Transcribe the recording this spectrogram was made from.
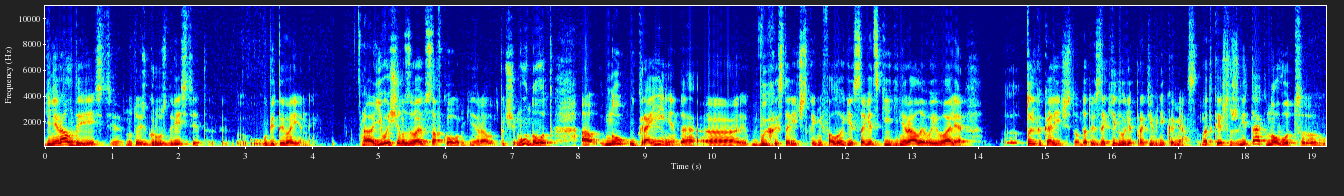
Генерал 200, ну то есть груз 200, это как бы убитый военный. А, его еще называют совковым генералом. Почему? Ну вот а, но Украине, да, а, в их исторической мифологии советские генералы воевали э, только количеством, да, то есть закидывали противника мясом. Это, конечно же, не так, но вот э,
